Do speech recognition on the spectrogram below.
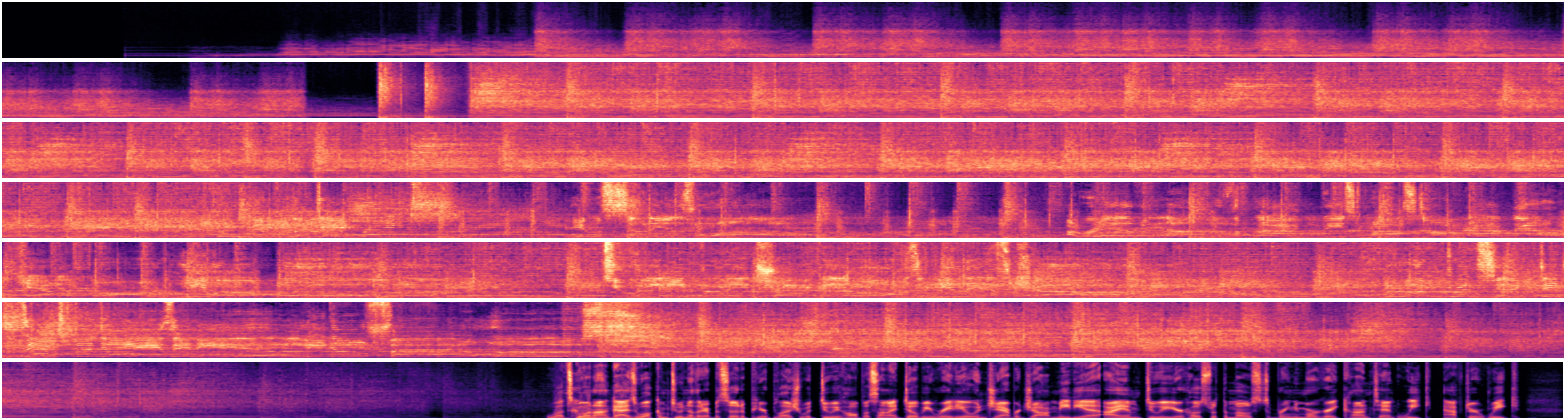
What's going on, guys? Welcome to another episode of Pure Pleasure with Dewey Halpus on Adobe Radio and Jabberjaw Media. I am Dewey, your host with the most, bringing you more great content week after week.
